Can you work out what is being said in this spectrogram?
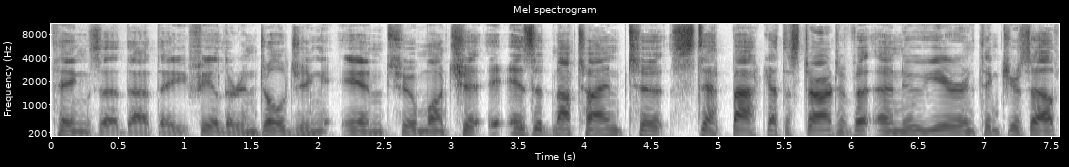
things that they feel they're indulging in too much, is it not time to step back at the start of a, new year and think to yourself,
